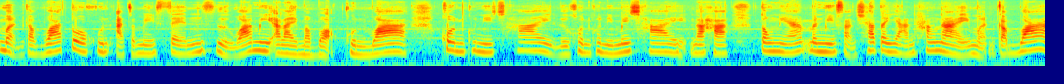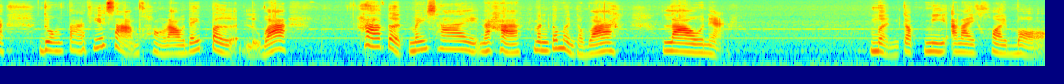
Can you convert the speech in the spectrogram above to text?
เหมือนกับว่าตัวคุณอาจจะมีเซนส์หรือว่ามีอะไรมาบอกคุณว่า คนคนนี้ใช่หรือคนคนนี้ไม่ใช่นะคะ ตรงนี้มันมีสัญชาตญาณข้างในเหมือนกับว่า ดวงตาที่สามของเราได้เปิดหรือว่าถ้าเกิดไม่ใช่นะคะ มันก็เหมือนกับว่าเราเนี่ยเหมือนกับมีอะไรคอยบอก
